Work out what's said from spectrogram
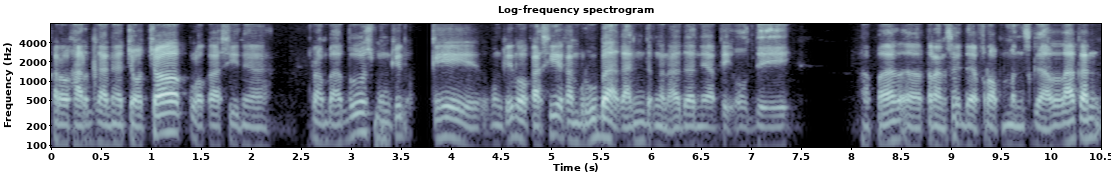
Kalau harganya cocok, lokasinya kurang bagus, mungkin oke, mungkin lokasi akan berubah kan dengan adanya TOD apa eh, transit development segala kan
